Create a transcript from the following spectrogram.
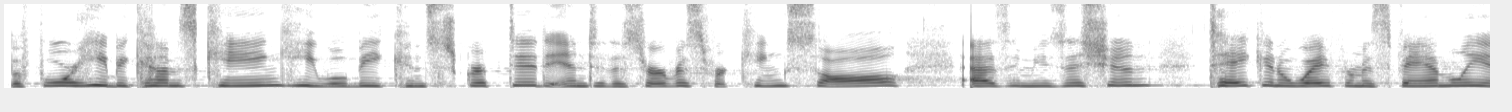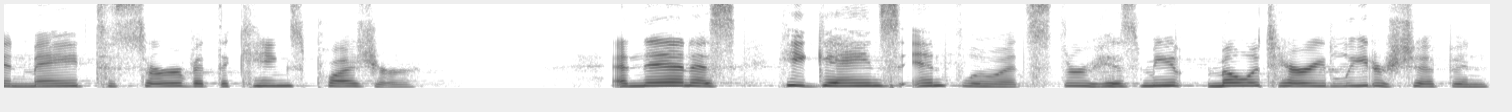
Before he becomes king, he will be conscripted into the service for King Saul as a musician, taken away from his family, and made to serve at the king's pleasure. And then, as he gains influence through his military leadership in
